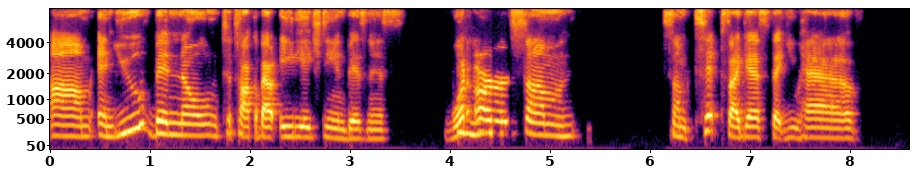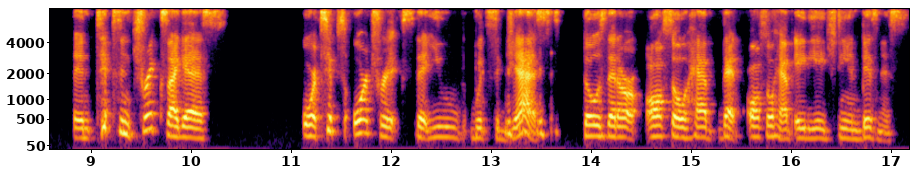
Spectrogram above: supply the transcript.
Um, and you've been known to talk about ADHD in business. What mm-hmm. are some some tips, I guess, that you have and tips and tricks, I guess, or tips or tricks that you would suggest those that are also have that also have ADHD in business?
